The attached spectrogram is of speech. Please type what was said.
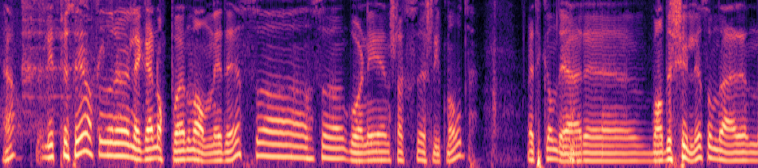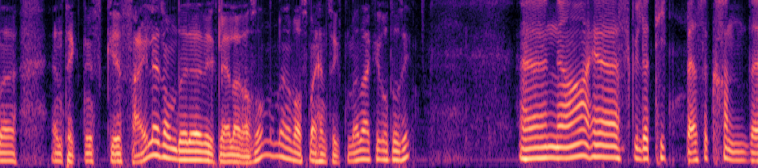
Ja, litt pussig at når du legger den oppå en vanlig DS, så, så, går den i en slags sleep mode. Vet ikke om det er uh, hva det skyldes, om det er en, uh, en teknisk feil, eller om det virkelig er laga sånn. Men hva som er hensikten med det, er ikke godt å si. Uh, Nja, jeg skulle tippe så kan det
